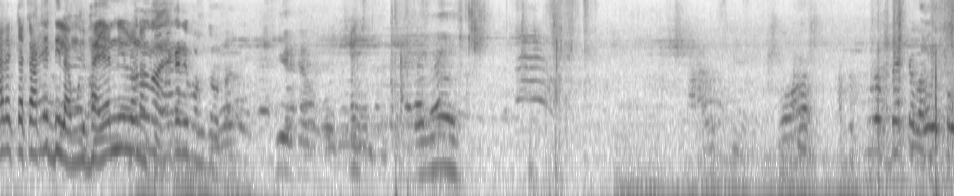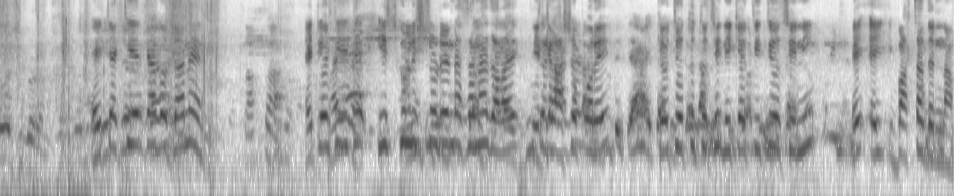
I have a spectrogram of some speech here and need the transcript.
আরেকটা কাকে দিলাম? ওই ভাইয়া নিল না এইটা কি এর কাগজ জানেন? এটা হচ্ছে এই স্কুল স্টুডেন্ট আছে না যারা এই ক্লাসে পড়ে কেউ চতুর্থ শ্রেণি কেউ তৃতীয় শ্রেণি এই বাচ্চাদের নাম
